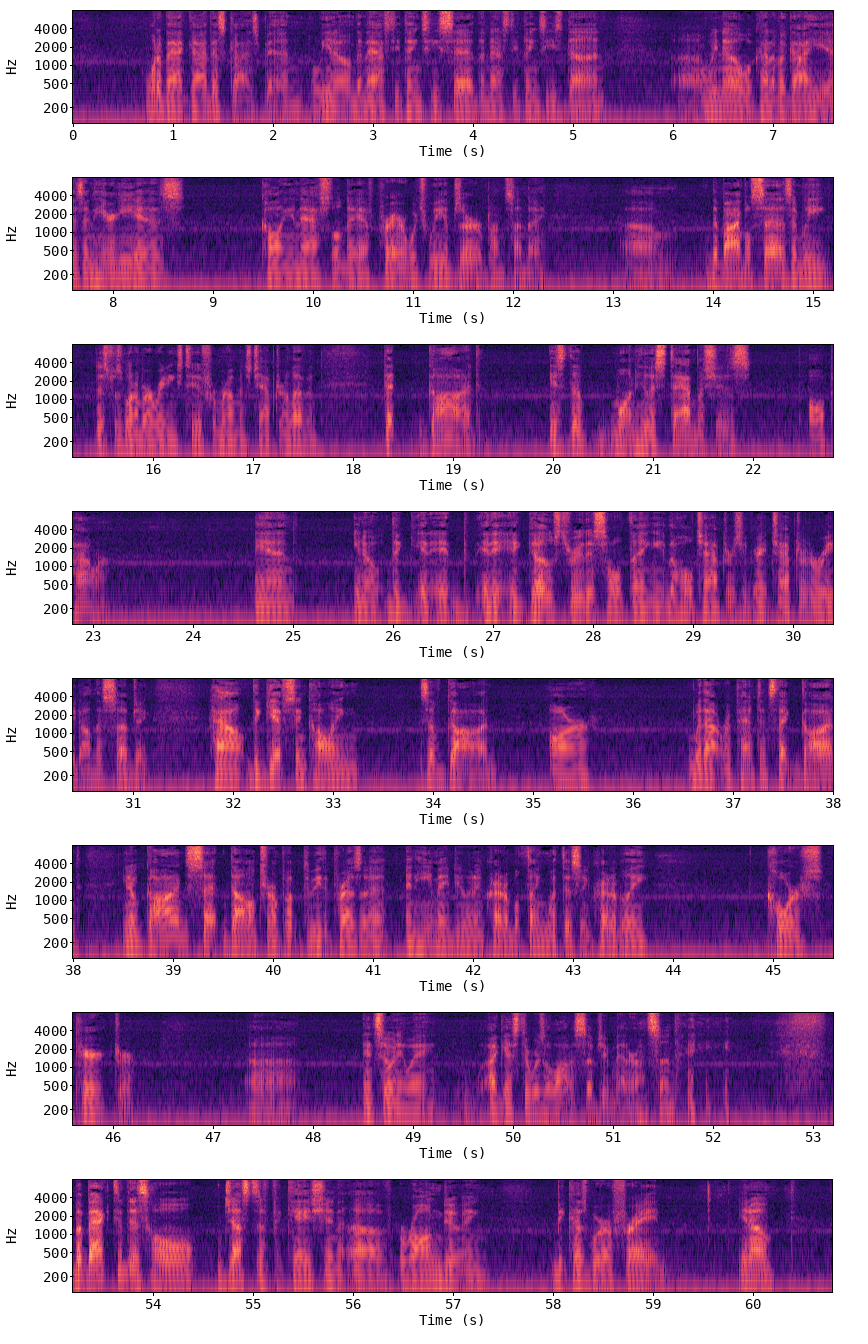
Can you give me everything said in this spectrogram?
what a bad guy this guy's been. You know, the nasty things he said, the nasty things he's done. Uh, we know what kind of a guy he is. And here he is calling a national day of prayer, which we observed on Sunday. Um, the Bible says, and we this was one of our readings too from Romans chapter 11, that God is the one who establishes all power. And you know the it, it, it goes through this whole thing. The whole chapter is a great chapter to read on this subject. How the gifts and callings of God are without repentance. That God, you know, God set Donald Trump up to be the president, and he may do an incredible thing with this incredibly coarse character. Uh, and so, anyway, I guess there was a lot of subject matter on Sunday. But back to this whole justification of wrongdoing because we're afraid. You know,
